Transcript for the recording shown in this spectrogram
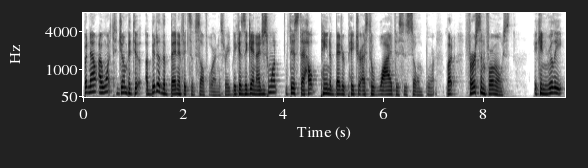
But now I want to jump into a bit of the benefits of self awareness, right? Because again, I just want this to help paint a better picture as to why this is so important. But first and foremost, it can really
